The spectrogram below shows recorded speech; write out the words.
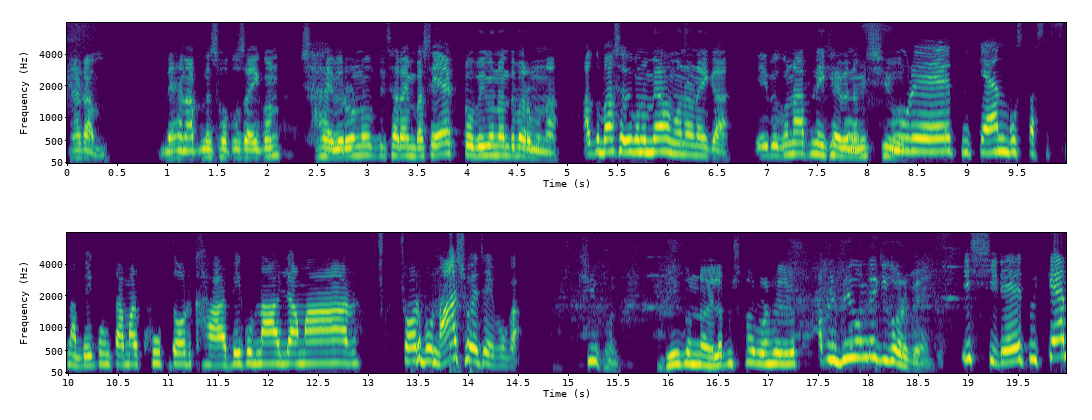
ম্যাডাম দেখেন আপনি ছোট চাইকন সাহেবের অনুমতি ছাড়া আমি বাসায় একটু বেগুন আনতে পারব না। আর তো বাসায় কোনো মেহমান নাই কা এই বেগুন আপনি খাবেন আমি শিওর তুই কেন বুঝতেছিস না বেগুনটা আমার খুব দরকার বেগুন না হইলে আমার সর্বনাশ হয়ে যাইব গা। কি বেগুন না হলে আপনি সর্বনাশ হয়ে যাবে আপনি বেগুন দিয়ে কি করবেন? ইসি রে তুই কেন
